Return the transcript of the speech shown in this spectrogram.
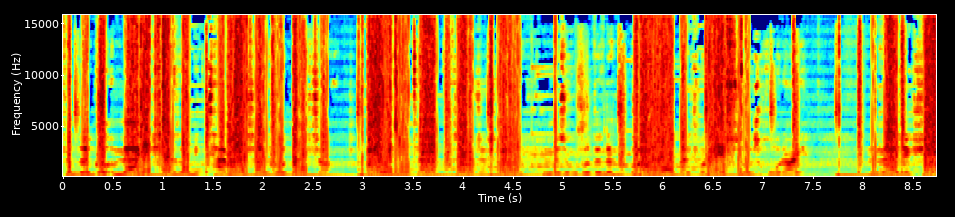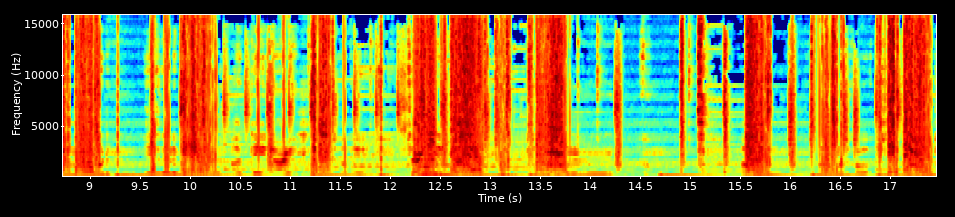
For the magic shot is gonna be tap and hold back shot. I'm gonna tap, because I'll just um, miserable both of them. But I'm go back to what I should hold. Alright. Magic shot mode is gonna be updated, alright? Updated. Turn this down to um um uh, what's it called? Um,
